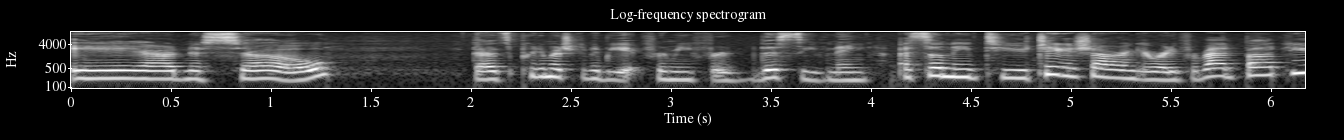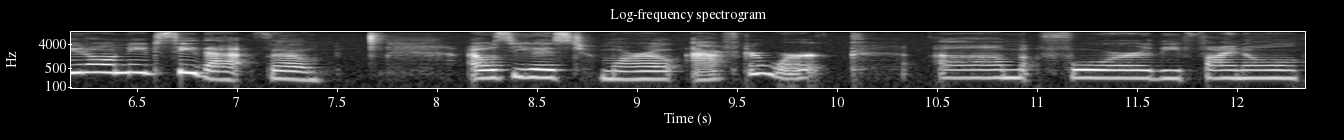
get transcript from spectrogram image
And so that's pretty much going to be it for me for this evening. I still need to take a shower and get ready for bed, but you don't need to see that. So I will see you guys tomorrow after work um, for the final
